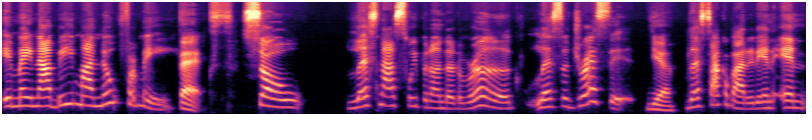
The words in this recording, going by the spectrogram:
it may not be minute for me. Facts. So let's not sweep it under the rug. Let's address it. Yeah. Let's talk about it. And and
